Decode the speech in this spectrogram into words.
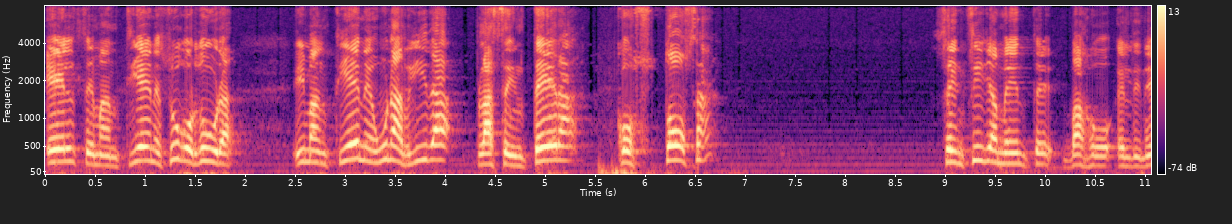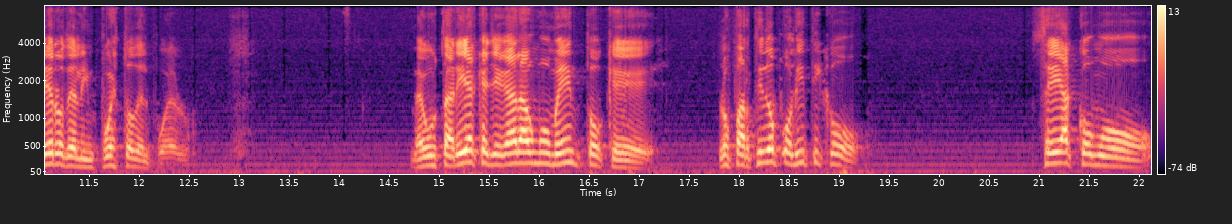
él se mantiene su gordura y mantiene una vida placentera, costosa, sencillamente bajo el dinero del impuesto del pueblo. Me gustaría que llegara un momento que los partidos políticos sea como,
